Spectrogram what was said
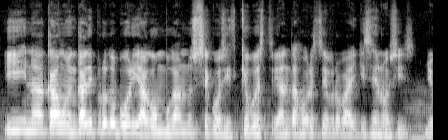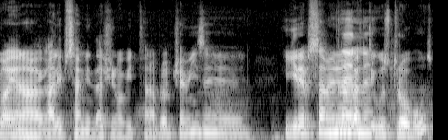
Ή να κάνουμε κάτι πρωτοποριακό που κάνουν σε 22 όπως 30 χώρες της Ευρωπαϊκής Ένωσης. Δεν είπα για να καλύψαν τα συνοβίτα. Απλώς και εμείς ε, γυρέψαμε Ναι, ναι. εναλλακτικούς τρόπους.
